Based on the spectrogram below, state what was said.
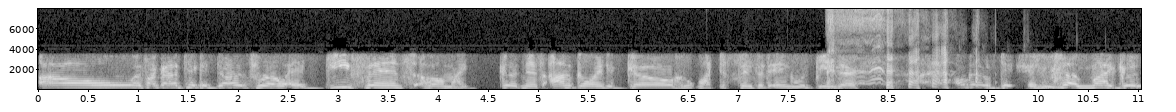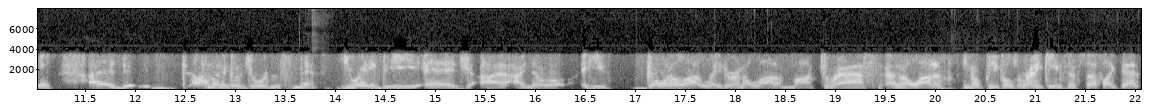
Oh, if I got to take a dart throw at defense, oh my goodness, I'm going to go. Who, what defensive end would be there? I, will go. My goodness, I, I'm going to go Jordan Smith, UAB edge. I, I know he's going a lot later in a lot of mock drafts and a lot of you know people's rankings and stuff like that.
